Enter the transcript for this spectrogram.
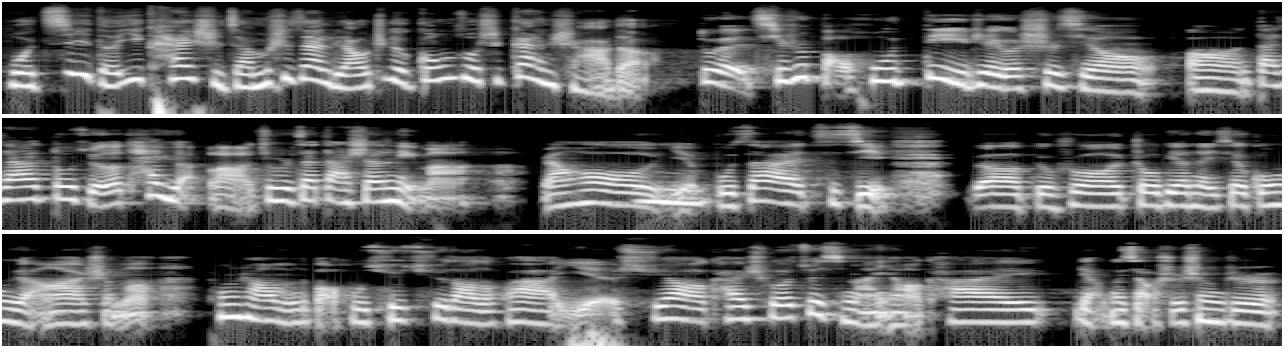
我记得一开始咱们是在聊这个工作是干啥的。对，其实保护地这个事情，嗯，大家都觉得太远了，就是在大山里嘛，然后也不在自己，呃，比如说周边的一些公园啊什么。通常我们的保护区去到的话，也需要开车，最起码也要开两个小时，甚至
